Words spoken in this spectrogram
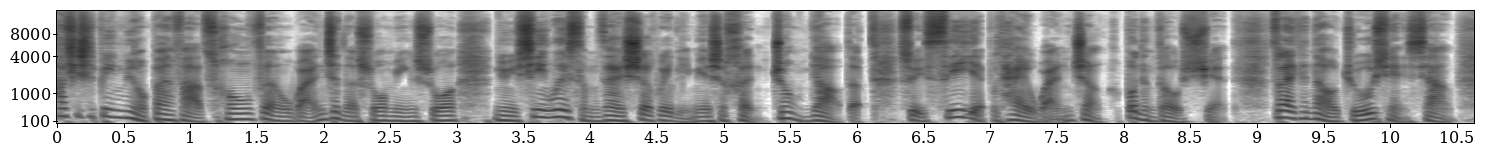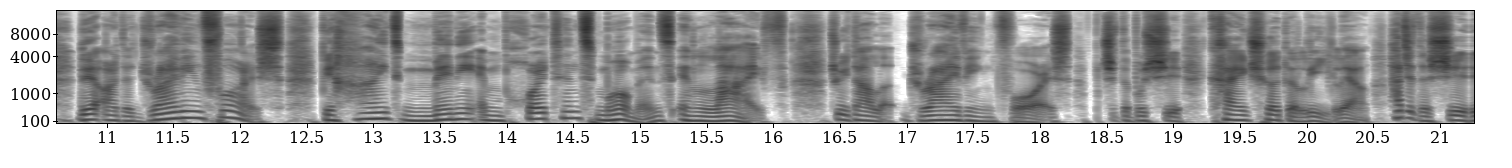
他其实并没有办法充分完整的说明说女性为什么在社会里面是很重要的，所以 C 也不太完整，不能够选。再来看到主选项，They are the driving force behind many important moments in life。注意到了 driving force，指的不是开车的力量，它指的是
